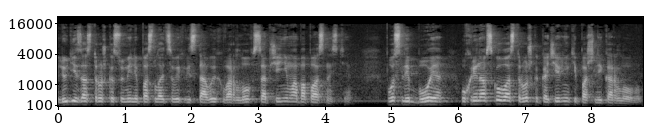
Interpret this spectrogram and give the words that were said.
Люди из Острожка сумели послать своих вестовых в Орлов с сообщением об опасности. После боя у Хреновского Острожка кочевники пошли к Орлову.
